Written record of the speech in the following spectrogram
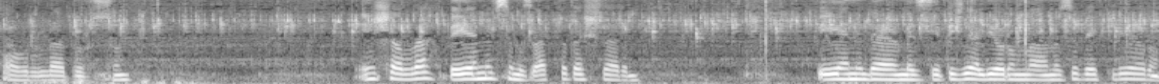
kavrula dursun. İnşallah beğenirsiniz arkadaşlarım. Beğenilerinizi, güzel yorumlarınızı bekliyorum.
